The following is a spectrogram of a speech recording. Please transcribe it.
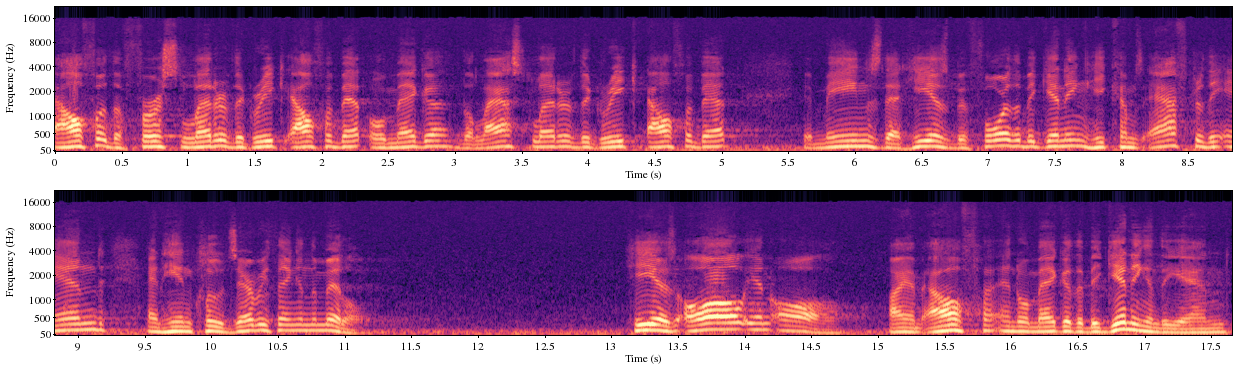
Alpha, the first letter of the Greek alphabet, Omega, the last letter of the Greek alphabet. It means that He is before the beginning, He comes after the end, and He includes everything in the middle. He is all in all. I am Alpha and Omega, the beginning and the end.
